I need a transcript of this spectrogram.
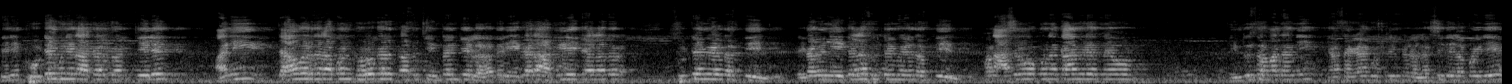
त्याने खोटे गुन्हे दाखल केले केलेत. आणि त्यावर जर आपण खरोखर असं चिंतन केलं तर एखादा अतिरेक्याला जर सुट्ट्या मिळत असतील. एखाद्या नेत्याला सुट्ट्या मिळत असतील. पण आश्रम पुन्हा काय मिळत नाही हो? हिंदू समाजाने या सगळ्या गोष्टींकडे लक्ष दिलं पाहिजे.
